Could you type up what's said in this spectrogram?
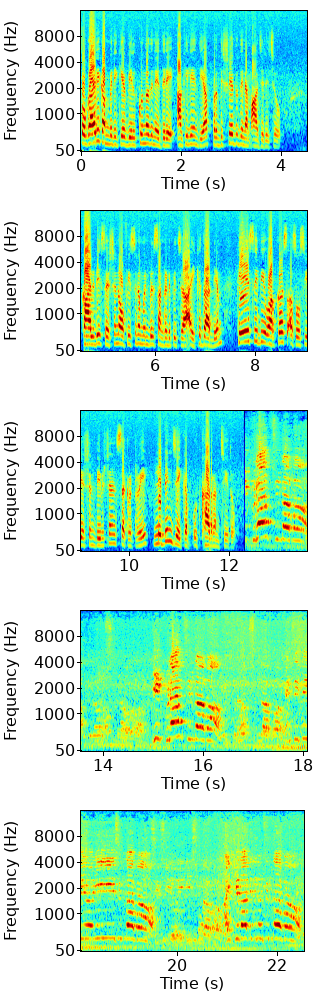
സ്വകാര്യ കമ്പനിക്ക് വിൽക്കുന്നതിനെതിരെ അഖിലേന്ത്യാ പ്രതിഷേധ ദിനം ആചരിച്ചു. കാലടി സെഷൻ ഓഫീസിന് മുൻപിൽ സംഘടിപ്പിച്ച ഐക്യദാർഢ്യം K S workers association divisional secretary Libin Jacob ഉദ്ഘാടനം ചെയ്തു. ഗുലാം സിന്ദാബാദ് ഈ ഗുലാം സിന്ദാബാദ് എൻ സി സി സിന്ദാബാദ്. ഐക്യദാർഢ്യ ദിനം സിന്ദാബാദ്.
